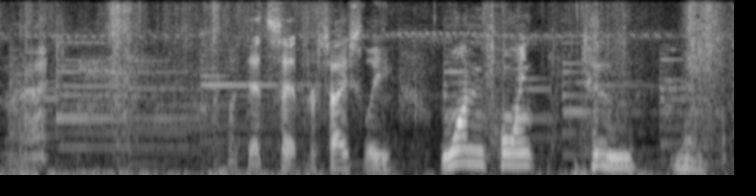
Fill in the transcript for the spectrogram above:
All right. Let that set precisely 1.2 minutes.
